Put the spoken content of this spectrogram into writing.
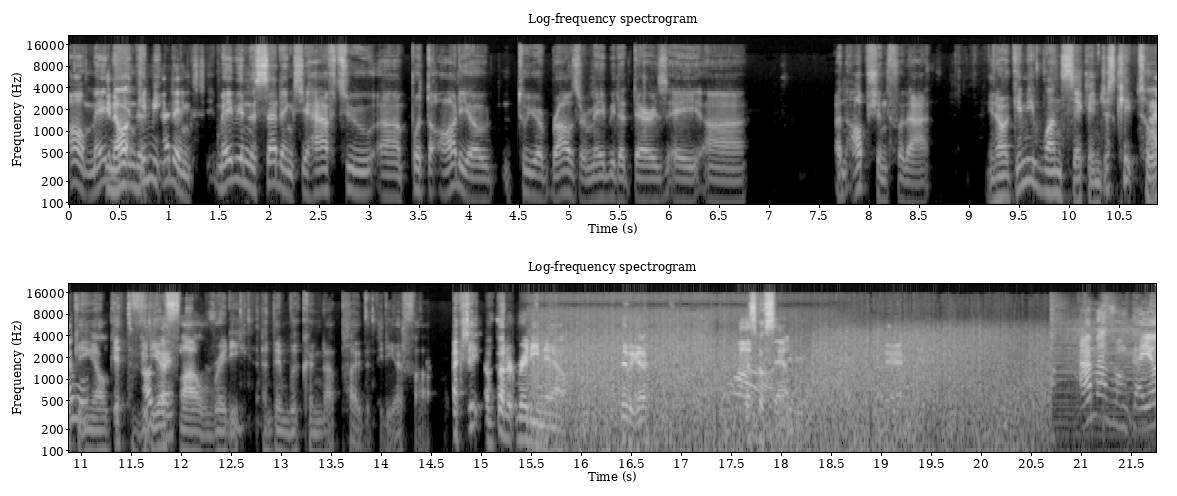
Oh, maybe know in the me- settings. Maybe in the settings you have to uh, put the audio to your browser. Maybe that there is a uh, an option for that. You know what? Give me one second. Just keep I will- talking. I'll get the video Okay. file ready, and then we can uh, play the video file. Actually, I've got it ready now. There we go. Let's go sound. Yeah. アマゾンかよ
